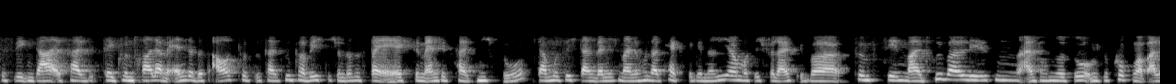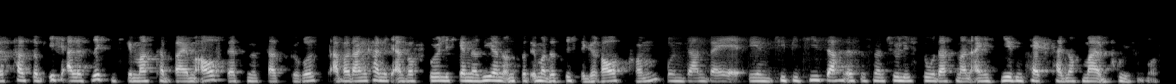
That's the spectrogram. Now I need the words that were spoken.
Deswegen da ist halt die Kontrolle am Ende des Outputs ist halt super wichtig und das ist bei AX Semantics halt nicht so. Da muss ich dann, wenn ich meine 100 Texte generiere, muss ich vielleicht über 15 Mal drüber lesen, einfach nur so, um zu gucken, ob alles passt, ob ich alles richtig gemacht habe beim Aufsetzen des Satzgerüsts. Aber dann kann ich einfach fröhlich generieren und es wird immer das Richtige rauskommen. Und dann bei den GPT-Sachen ist es natürlich so, dass man eigentlich jeden Text halt nochmal prüfen muss.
